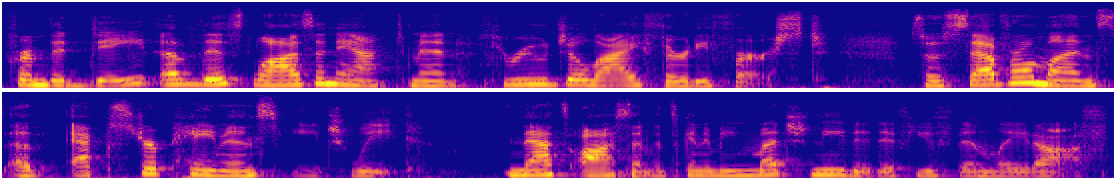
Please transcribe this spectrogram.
from the date of this law's enactment through July 31st. So several months of extra payments each week. And that's awesome. It's going to be much needed if you've been laid off.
